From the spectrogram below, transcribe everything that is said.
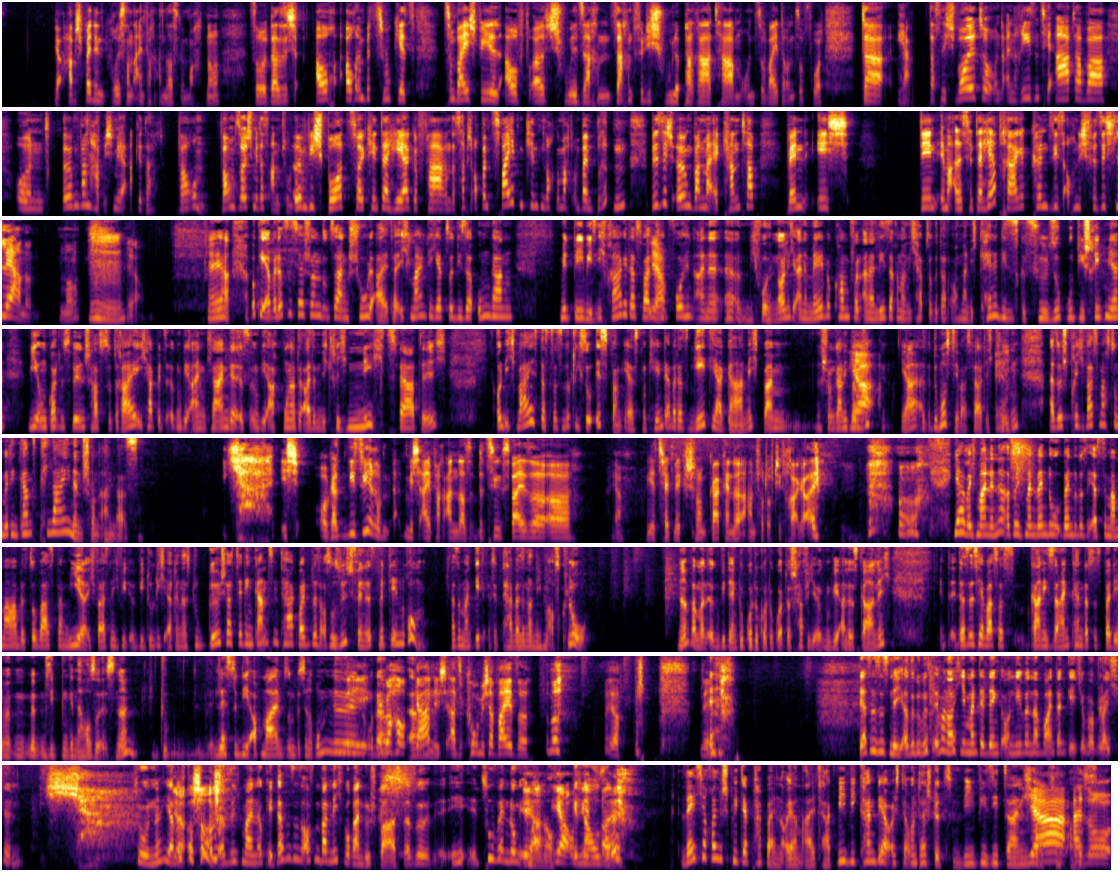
ja, habe ich bei den Größeren einfach anders gemacht, ne? So, dass ich auch, auch in Bezug jetzt zum Beispiel auf äh, Schulsachen, Sachen für die Schule parat haben und so weiter und so fort. Da, ja, das nicht wollte und ein Riesentheater war. Und irgendwann habe ich mir gedacht, warum? Warum soll ich mir das antun? Irgendwie Sportzeug hinterhergefahren. Das habe ich auch beim zweiten Kind noch gemacht und beim dritten, bis ich irgendwann mal erkannt habe, wenn ich denen immer alles hinterher trage, können sie es auch nicht für sich lernen. Ne? Ja. Ja, ja. Okay, aber das ist ja schon sozusagen Schulalter. Ich meinte jetzt so dieser Umgang mit Babys. Ich frage das, weil ich Ja. habe vorhin eine, äh, nicht vorhin, neulich eine Mail bekommen von einer Leserin und ich habe so gedacht, oh Mann, ich kenne dieses Gefühl so gut. Die schrieb mir, wie um Gottes Willen schaffst du drei? Ich habe jetzt irgendwie einen Kleinen, der ist irgendwie acht Monate alt und ich kriege nichts fertig. Und ich weiß, dass das wirklich so ist beim ersten Kind, aber das geht ja gar nicht beim, schon gar nicht beim Ja. siebten. Ja, also du musst hier was fertig kriegen. Also sprich, was machst du mit den ganz Kleinen schon anders? Ja, ich organisiere mich einfach anders, beziehungsweise, äh, ja, jetzt fällt mir schon gar keine Antwort auf die Frage ein. Ja, aber ich meine, ne, also ich meine, wenn du, wenn du das erste Mal Mama bist, so war es bei mir. Ich weiß nicht, wie, wie du dich erinnerst. Du göscherst ja den ganzen Tag, weil du das auch so süß findest, mit denen rum. Also man geht also teilweise noch nicht mal aufs Klo. Ne, weil man irgendwie denkt, oh Gott, oh Gott, oh Gott, das schaffe ich irgendwie alles gar nicht. Das ist ja was, was gar nicht sein kann, dass es bei dem mit, mit dem siebten genauso ist, ne? Du, lässt du die auch mal so ein bisschen rumnöhlen Nee, oder? überhaupt gar ähm, nicht. Also komischerweise. ja. Nee. Das ist es nicht. Also du bist immer noch jemand, der denkt, oh nee, wenn er weint, dann gehe ich aber gleich hin. Ja. Schon, ne? Ja, aber Ja, ist doch schon. gut. Also ich meine, okay, das ist es offenbar nicht, woran du sparst. Also äh, Zuwendung immer Ja, noch. ja, auf jeden Genauso. Fall. Welche Rolle spielt der Papa in eurem Alltag? Wie, wie kann der euch da unterstützen? Wie, wie sieht sein Ja, Beitrag aus? also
